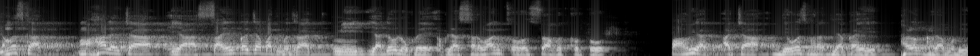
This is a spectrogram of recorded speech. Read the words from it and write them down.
नमस्कार. महालयच्या या सायंकाळच्या बातमीपत्रात मी यादव लोकळे आपल्या सर्वांचं स्वागत करतो. पाहूयात आजच्या दिवसभरातल्या काही ठळक घडामोडी.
